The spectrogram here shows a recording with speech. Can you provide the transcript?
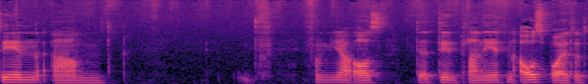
den, ähm, von mir aus den Planeten ausbeutet.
